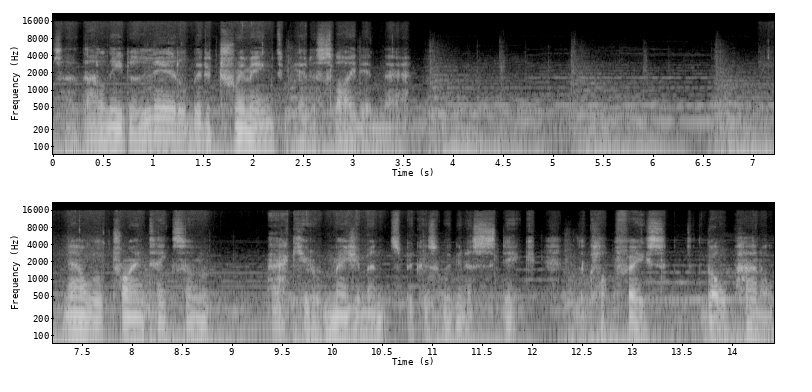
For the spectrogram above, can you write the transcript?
So that'll need a little bit of trimming to be able to slide in there. Now we'll try and take some accurate measurements because we're going to stick the clock face gold panel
